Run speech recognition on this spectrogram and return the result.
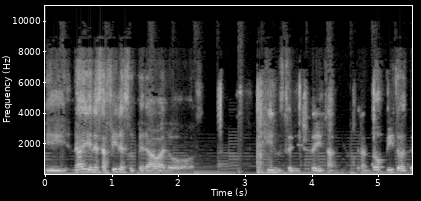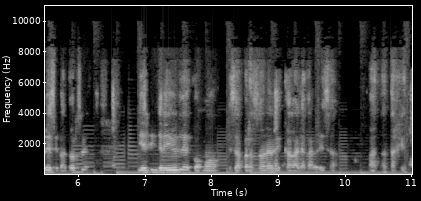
y nadie en esa fila superaba los 15, 16 años. Eran todos pibitos de 13, 14, y es increíble cómo esa persona le caga la cabeza a tanta gente.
